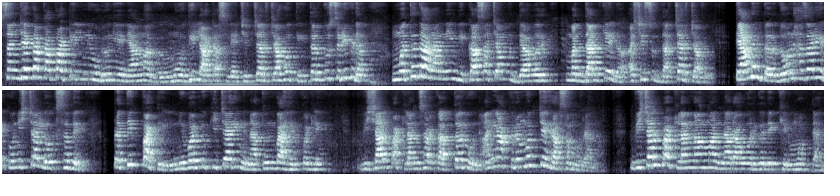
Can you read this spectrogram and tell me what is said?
संजय काका पाटील निवडून येण्यामाग मोदी लाट असल्याची चर्चा होती तर दुसरीकडं मतदारांनी विकासाच्या मुद्द्यावर मतदान केलं अशी सुद्धा चर्चा होती. त्यानंतर दोन हजार एकोणीसच्या लोकसभेत प्रतीक पाटील निवडणुकीच्या रिंगणातून बाहेर पडले. विशाल पाटलांसारखा तरुण आणि आक्रमक चेहरा समोर आला. विशाल पाटलांना मानणारा वर्ग देखील मोठा आहे.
